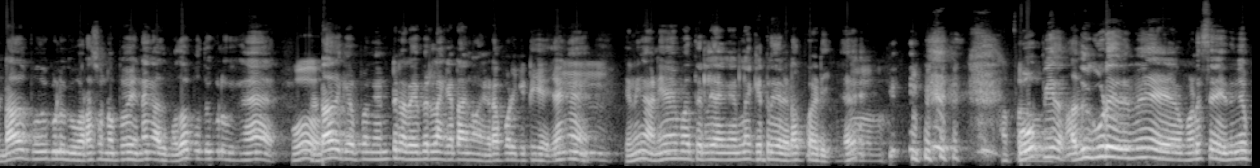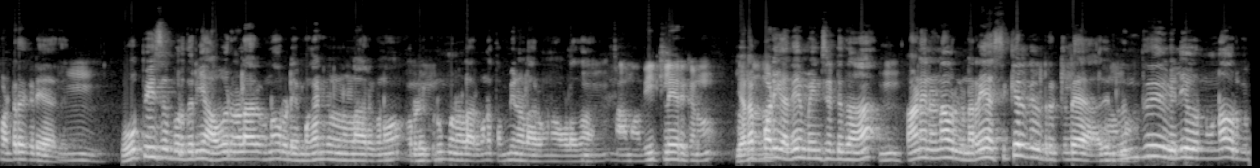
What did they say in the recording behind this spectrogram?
ரெண்டாவது பொதுக்குழுக்கு வர சொன்னப்போ என்னங்க அது முத பொதுக்குழுக்குங்க ரெண்டாவது கேட்பங்கன்ட்டு நிறைய பேர் எல்லாம் கேட்டாங்க. எடப்பாடி கிட்டே ஏங்க. என்னங்க அநியாயமா தெரியலையாங்கன்னு கேட்டிருக்காரு எடப்பாடி. ஓ. அது கூட எதுவுமே மனுஷன் எதுவுமே பண்றது கிடையாது. ஓபிஎஸ் பொறுத்த வரைக்கும் அவர் நல்லா இருக்கணும் அவருடைய மகன்கள் நல்லா இருக்கணும் அவருடைய குடும்பம் நல்லா இருக்கணும் தம்பி நல்லா இருக்கணும் அவ்வளவுதான். ஆமா வீட்டிலே இருக்கணும். எடப்பாடிக்கு அதே மைண்ட் செட்டு தான். ஆனா என்னன்னா அவருக்கு நிறைய சிக்கல்கள் இருக்குல்ல. அதுல இருந்து வெளியே வரணும்னா அவருக்கு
